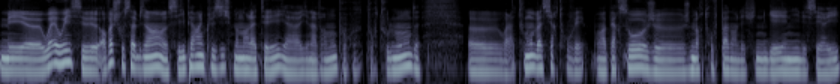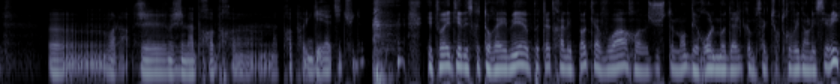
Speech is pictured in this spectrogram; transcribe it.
Mais ouais, oui, c'est. En fait, je trouve ça bien. C'est hyper inclusif maintenant la télé. Il y, a- y en a vraiment pour, pour tout le monde. Voilà, tout le monde va s'y retrouver. Moi, perso, je je me retrouve pas dans les films gays ni les séries. Euh, voilà, j'ai ma propre euh, ma propre gay attitude. Et toi, Étienne, est-ce que tu aurais aimé euh, peut-être à l'époque avoir justement des rôles modèles comme ça que tu retrouvais dans les séries?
